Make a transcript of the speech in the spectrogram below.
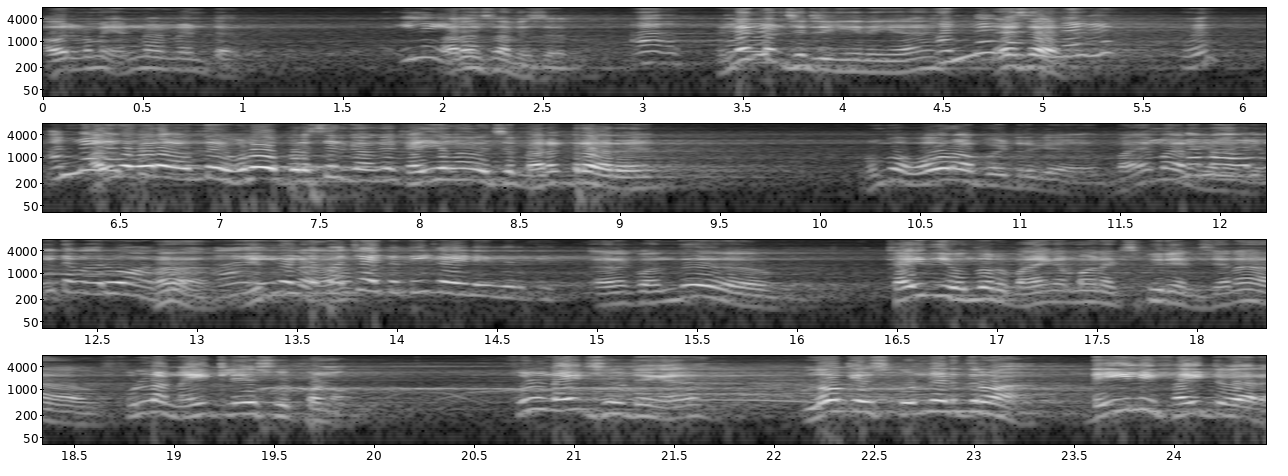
அவர் என்னமோ என்ன அண்ணன்ட்டார்? அருண்சாமி சார். என்ன நினைச்சிட்டு இருக்கீங்க நீங்க? அண்ணன் ஏன் சார். வந்து இவ்வளவு பிரஸ் இருக்காங்க கையெல்லாம் வச்சு மிரட்டுறாரு. ரொம்ப ஓவரா போயிட்டு இருக்கு பயமா இருக்கு எனக்கு. வந்து கைதி வந்து ஒரு பயங்கரமான எக்ஸ்பீரியன்ஸ் ஏன்னா ஃபுல்லா நைட்லயே ஷூட் பண்ணோம். ஃபுல் நைட் ஷூட்டிங்க லோகேஷ் கொண்டு எடுத்துருவான். டெய்லி ஃபைட் வேற.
